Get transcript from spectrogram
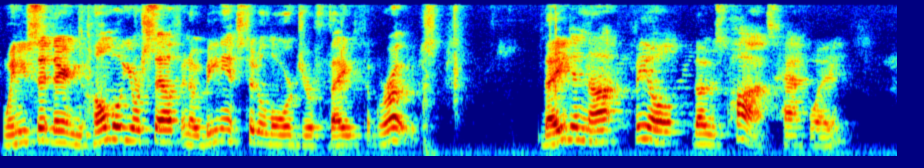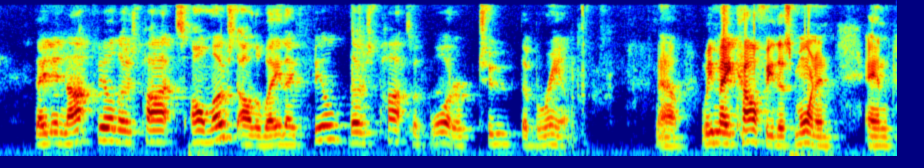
When you sit there and you humble yourself in obedience to the Lord, your faith grows. They did not fill those pots halfway. They did not fill those pots almost all the way. They filled those pots with water to the brim. Now, we made coffee this morning, and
